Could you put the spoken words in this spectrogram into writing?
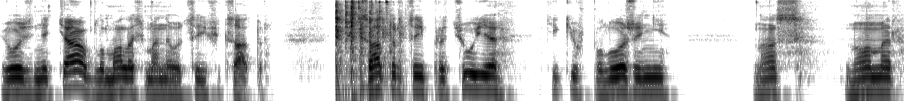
його зняття обламалась в мене оцей фіксатор. Фіксатор цей працює тільки в положенні у нас номер.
